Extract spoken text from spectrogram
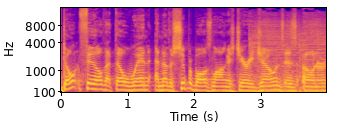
don't feel that they'll win another Super Bowl as long as Jerry Jones is owner,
